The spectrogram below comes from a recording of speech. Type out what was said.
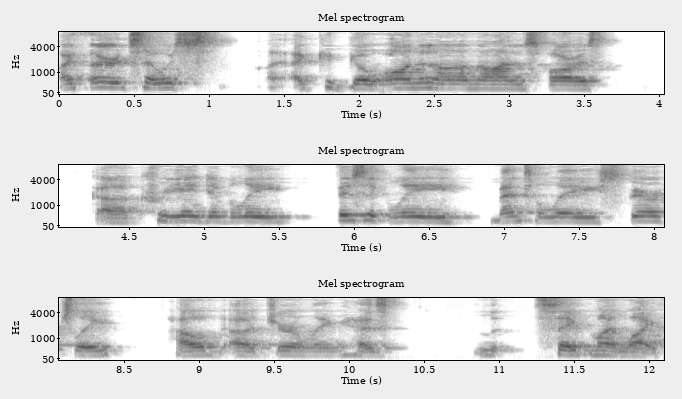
my third so it's i could go on and on and on as far as uh, creatively physically mentally spiritually how uh, journaling has saved my life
